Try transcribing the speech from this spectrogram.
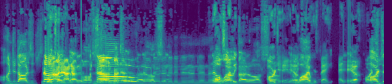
A hundred dollars. No, We'll no, no, no. no, no, no, no, no, no, no, no, no, no, no. No, We'll talk about it off show. RJ, Yeah. Why- why? This back at, Yeah. RJ, RJ,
